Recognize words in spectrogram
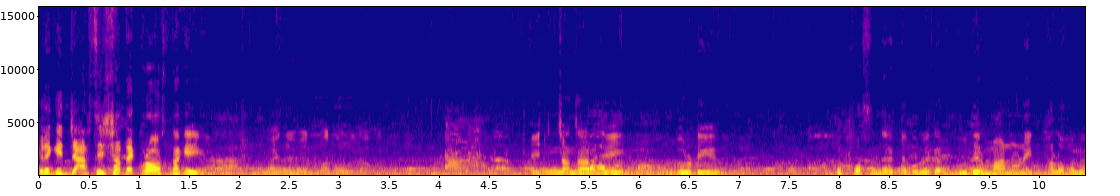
এটা কি জার্সির সাথে ক্রস নাকি? এই চাচার এই গরুটি খুব পছন্দের একটা গরু। এটা দুধের মান অনেক ভালো হবে।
